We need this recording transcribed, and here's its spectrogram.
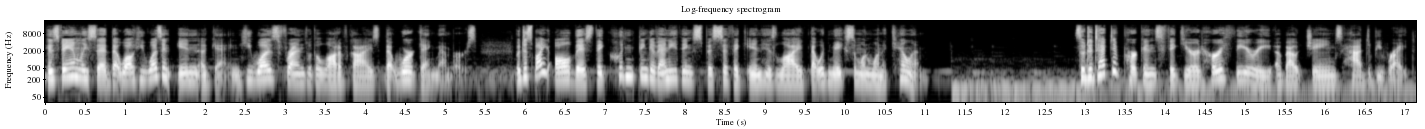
His family said that while he wasn't in a gang, he was friends with a lot of guys that were gang members. But despite all this, they couldn't think of anything specific in his life that would make someone want to kill him. So Detective Perkins figured her theory about James had to be right.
